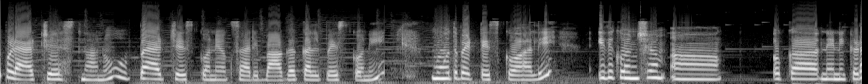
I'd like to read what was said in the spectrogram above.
ఇప్పుడు యాడ్ చేస్తున్నాను. ఉప్పు యాడ్ చేసుకొని ఒకసారి బాగా కలిపేసుకొని మూత పెట్టేసుకోవాలి. ఇది కొంచెం ఒక నేను ఇక్కడ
